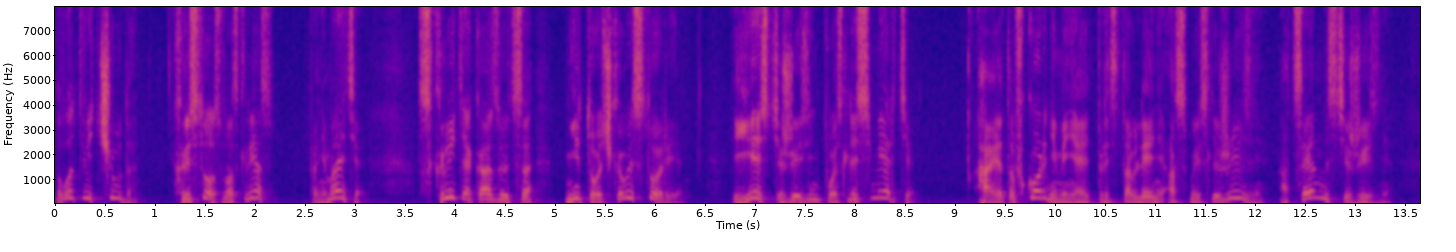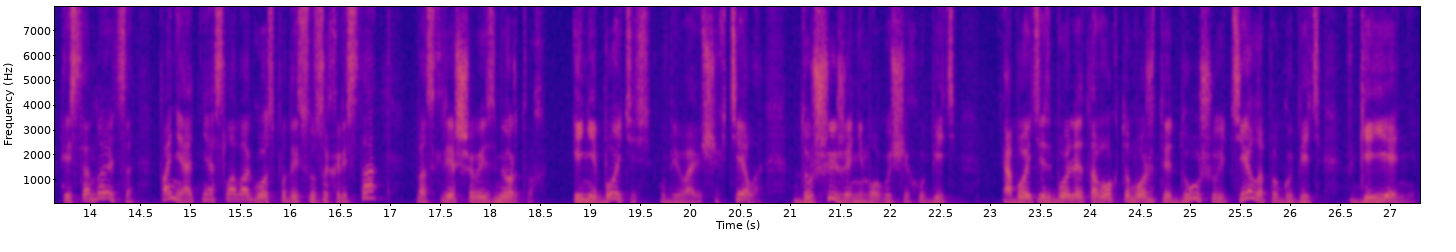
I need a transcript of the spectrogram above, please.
Но вот ведь чудо. Христос воскрес, понимаете? Скрыть, оказывается, не точка в истории. Есть жизнь после смерти. А это в корне меняет представление о смысле жизни, о ценности жизни. И становится понятнее слова Господа Иисуса Христа, воскресшего из мертвых. «И не бойтесь убивающих тело, души же не могущих убить, а бойтесь более того, кто может и душу, и тело погубить в гиене.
